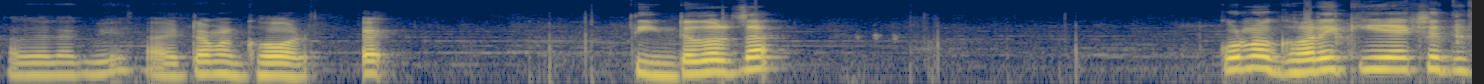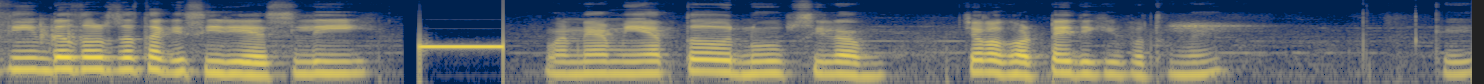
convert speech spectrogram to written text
কাজে লাগবে। আর এটা আমার ঘর। তিনটা দরজা? কোনো ঘরে কি একসাথে তিনটা দরজা থাকে? সিরিয়াসলি মানে আমি এত নুব ছিলাম। চলো ঘরটাই দেখি প্রথমে। ওকেই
